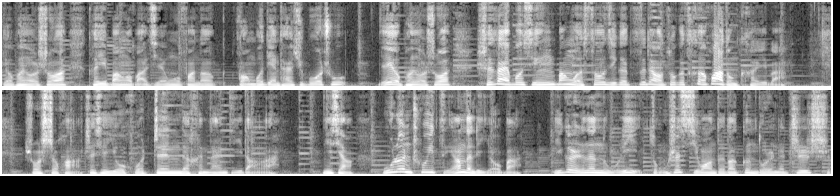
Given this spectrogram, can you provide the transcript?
有朋友说可以帮我把节目放到广播电台去播出，也有朋友说实在不行帮我搜集个资料做个策划总可以吧？说实话，这些诱惑真的很难抵挡啊！你想，无论出于怎样的理由吧，一个人的努力总是希望得到更多人的支持。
